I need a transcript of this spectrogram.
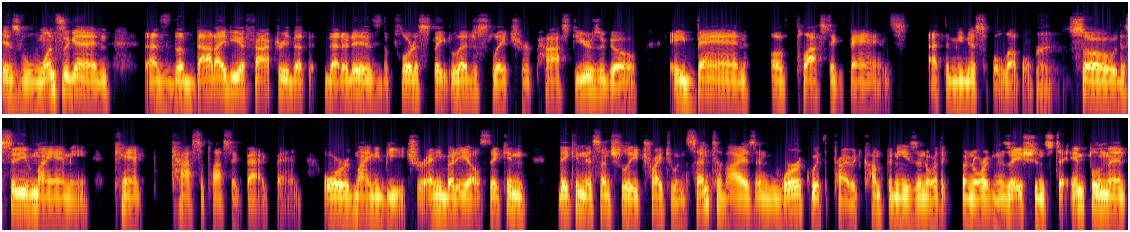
is once again, as the bad idea factory that, that it is, the Florida state legislature passed years ago a ban of plastic bans at the municipal level. Right. So the city of Miami can't pass a plastic bag ban or Miami Beach or anybody else. They can they can essentially try to incentivize and work with private companies and, or the, and organizations to implement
